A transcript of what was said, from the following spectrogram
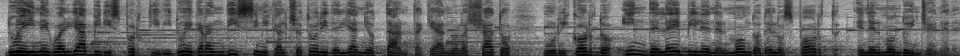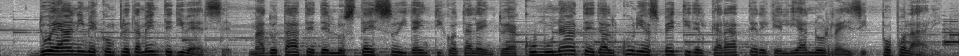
due ineguagliabili sportivi, due grandissimi calciatori degli anni Ottanta che hanno lasciato un ricordo indelebile nel mondo dello sport e nel mondo in genere. Due anime completamente diverse, ma dotate dello stesso identico talento e accomunate da alcuni aspetti del carattere che li hanno resi popolari.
